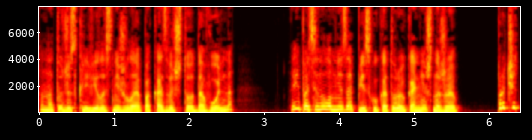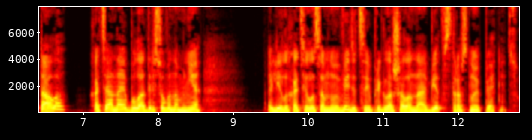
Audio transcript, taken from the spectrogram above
Она тут же скривилась, не желая показывать, что довольна, и потянула мне записку, которую, конечно же, Прочитала, хотя она и была адресована мне. Лила хотела со мной увидеться и приглашала на обед в Страстную Пятницу.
